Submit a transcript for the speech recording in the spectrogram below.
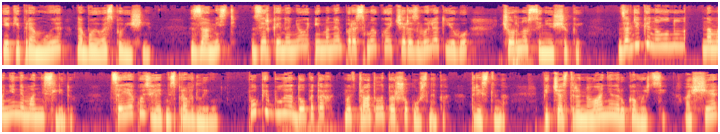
який прямує на бойове сповіщення. Замість зиркає на нього і мене пересмикує через вигляд його чорно-синьої щоки. Завдяки Нолану на мені нема ні сліду. Це якось геть несправедливо. Поки були на допитах, ми втратили першокурсника Трістина під час тренування на рукавичці, а ще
